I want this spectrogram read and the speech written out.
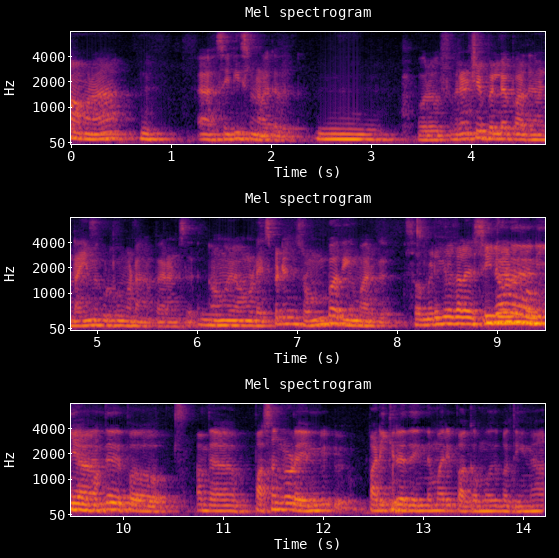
காமனாக சிட்டிஸில் நடக்குது. ஒரு ஃப்ரெண்ட்ஷிப் பில்டப் பார்த்துக்கான டைமே கொடுக்க மாட்டாங்க பேரண்ட்ஸ் அவங்க அவங்களோட எக்ஸ்பெக்டேஷன்ஸ் ரொம்ப அதிகமாக இருக்குது ஸோ மெடிக்கல் காலேஜ் இன்னொன்று சீனியர் நீங்கள் வந்து இப்போ அந்த பசங்களோட படிக்கிறது இந்த மாதிரி பார்க்கும்போது பார்த்தீங்கன்னா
